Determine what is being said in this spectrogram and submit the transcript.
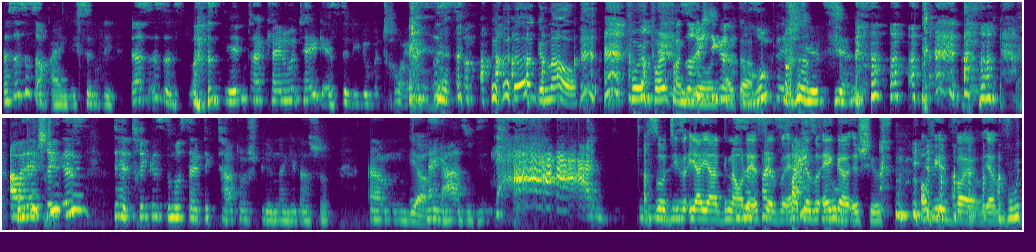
Das ist es auch eigentlich, Simply. Das ist es. Du hast jeden Tag kleine Hotelgäste, die du betreust. genau. Voll, Vollpension, so richtige Alter. Rumpelstilzchen. Aber der Trick ist, der Trick ist, du musst halt Diktator spielen, dann geht das schon. Ähm, Ja. Naja, so diese. Ach so, diese, ja, ja, genau, der ist ja so, er hat ja so. Anger-Issues. Auf jeden Fall. Ja, Wut,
